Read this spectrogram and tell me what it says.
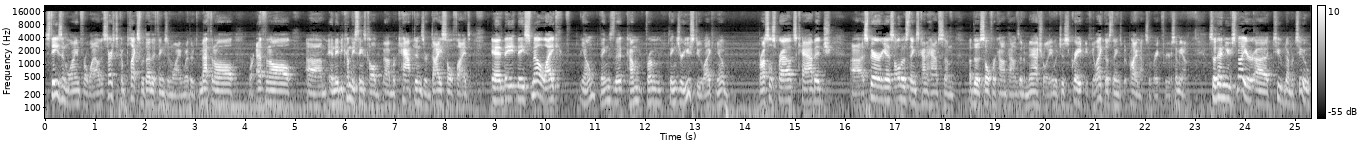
stays in wine for a while. And It starts to complex with other things in wine, whether it's methanol or ethanol, um, and they become these things called uh, mercaptans or disulfides. And they, they smell like, you know, things that come from things you're used to, like, you know, Brussels sprouts, cabbage, uh, asparagus, all those things kind of have some of those sulfur compounds in them naturally, which is great if you like those things, but probably not so great for your Semillon. So then you smell your uh, tube number two,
